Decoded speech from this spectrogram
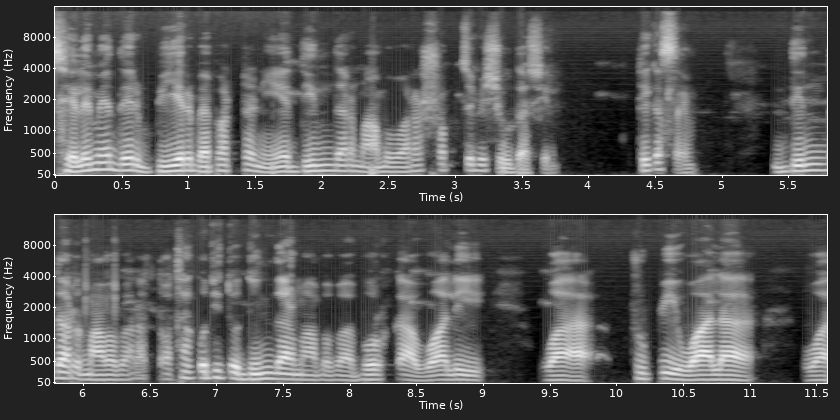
ছেলে মেয়েদের বিয়ের ব্যাপারটা নিয়ে দিনদার মা বাবারা সবচেয়ে বেশি উদাসীন, ঠিক আছে? দিনদার মা বাবারা তথাকথিত দিনদার মা বাবা বোরকা, ওয়ালি, ওয়া টুপি, ওয়ালা, ওয়া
